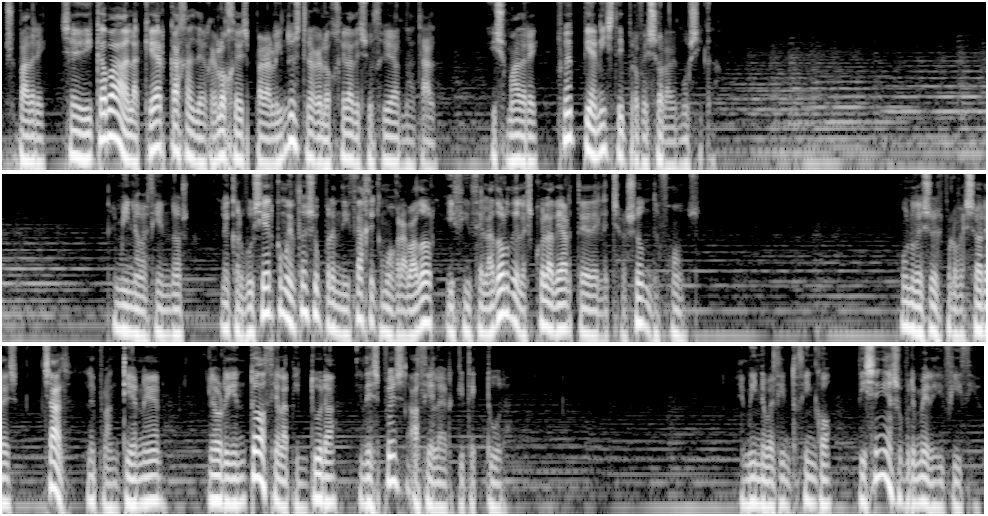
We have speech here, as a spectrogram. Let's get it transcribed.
Su padre se dedicaba a laquear cajas de relojes para la industria relojera de su ciudad natal, y su madre fue pianista y profesora de música. En 1900, Le Corbusier comenzó su aprendizaje como grabador y cincelador de la Escuela de Arte de Le Chaussons de Fons. Uno de sus profesores, Charles Le Plantier, le orientó hacia la pintura y después hacia la arquitectura. En 1905 diseña su primer edificio,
